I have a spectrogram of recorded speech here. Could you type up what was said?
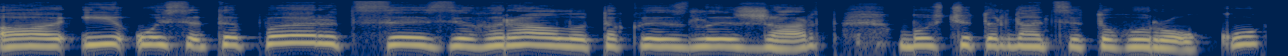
А, і ось тепер це зіграло такий злий жарт, бо з 14-го року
